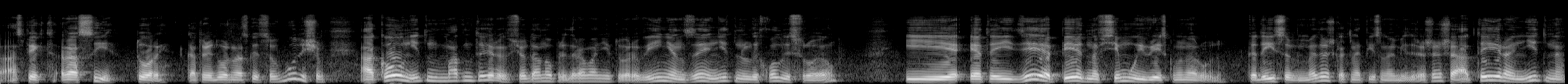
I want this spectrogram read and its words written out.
аспект расы Торы, который должен раскрыться в будущем, а кол нитн матн все дано при даровании Торы. Винен зе нитн лихол исроил – и эта идея передана всему еврейскому народу. Кадаисов Медреш, как написано в Мидреше, Шаатейра нитна,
